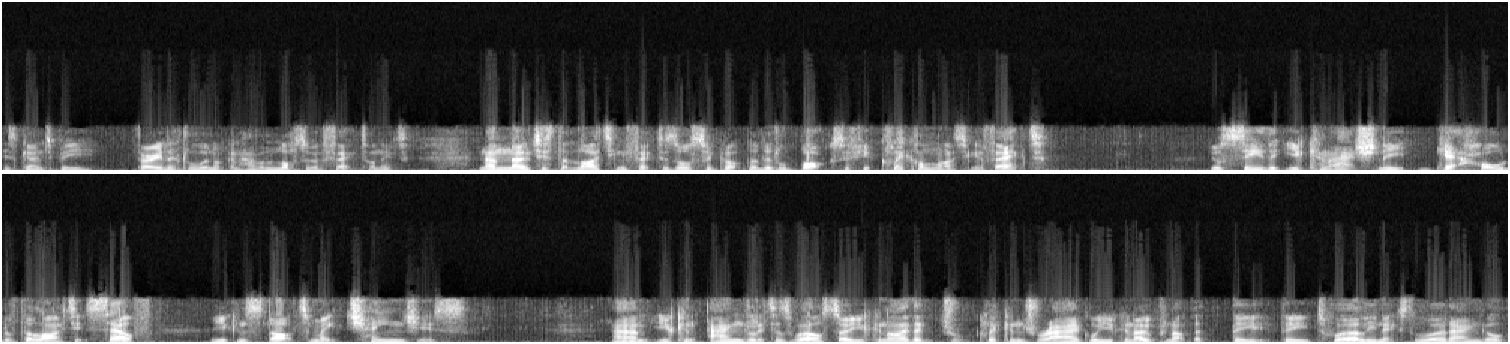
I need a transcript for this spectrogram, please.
is going to be very little. We're not going to have a lot of effect on it. Now notice that lighting effect has also got the little box. If you click on lighting effect, you'll see that you can actually get hold of the light itself. You can start to make changes. Um, you can angle it as well. So you can either click and drag or you can open up the, the, the twirly next to the word angle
